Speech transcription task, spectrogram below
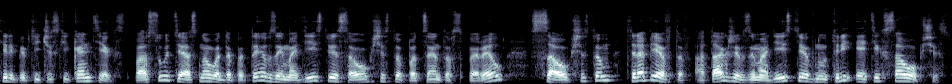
терапевтический контекст. По сути, основа ДПТ – взаимодействие сообщества пациентов с ПРЛ с сообществом терапевтов, а также взаимодействие внутри этих сообществ.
